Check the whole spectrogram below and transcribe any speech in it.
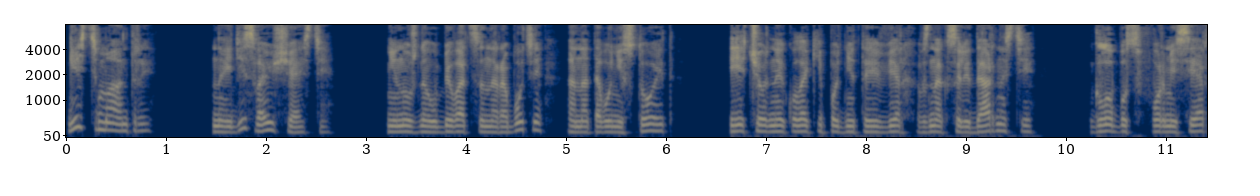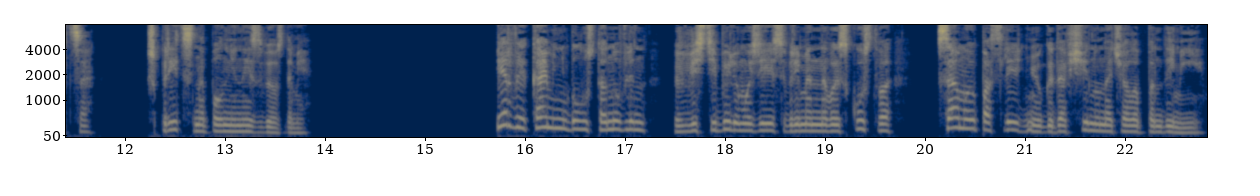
Есть мантры «Найди свое счастье», «Не нужно убиваться на работе, она того не стоит», есть черные кулаки, поднятые вверх в знак солидарности – глобус в форме сердца, шприц, наполненный звездами. Первый камень был установлен в вестибюле Музея современного искусства в самую последнюю годовщину начала пандемии.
